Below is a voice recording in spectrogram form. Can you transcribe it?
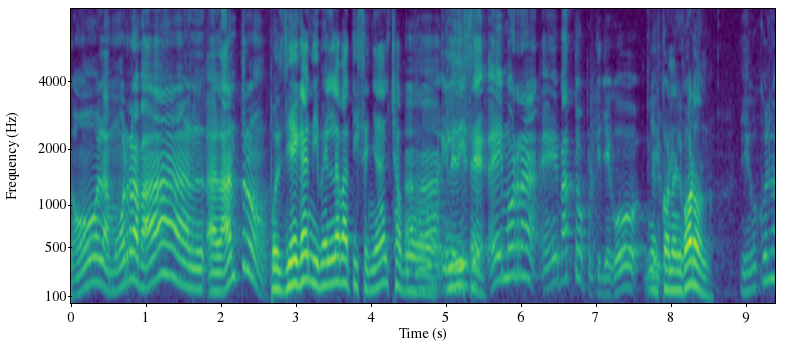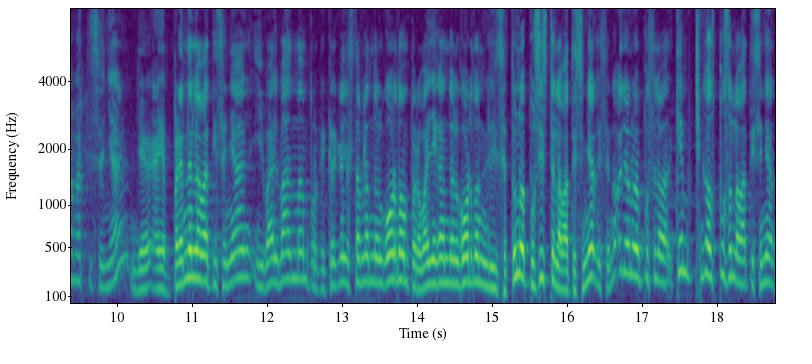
No, la morra va al, al antro. Pues llegan y ven la batiseñal, chavo. Ajá, y, le dice, hey, morra, eh, vato, porque llegó... el- con el Gordon. ¿Llegó con la batiseñal? Lle- eh, prenden la batiseñal y va el Batman porque cree que le está hablando el Gordon, pero va llegando el Gordon y le dice, tú no pusiste la batiseñal. Dice, no, yo no me puse la batiseñal. ¿Quién chingados puso la batiseñal?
